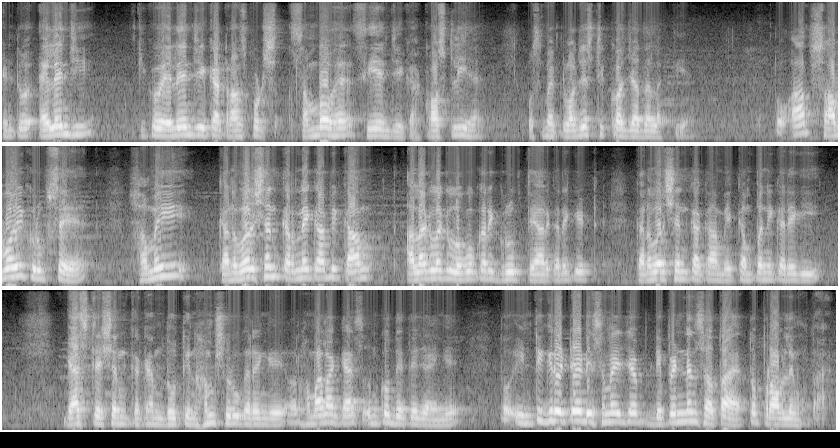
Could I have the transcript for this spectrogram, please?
into LNG कि कोई एलएनजी का ट्रांसपोर्ट संभव है सीएनजी का कॉस्टली है, उसमें लॉजिस्टिक कॉस्ट ज़्यादा लगती है। तो आप स्वाभाविक रूप से हमें कन्वर्शन करने का भी काम अलग अलग लोगों का एक ग्रुप तैयार करेगी कन्वर्शन का काम एक कंपनी करेगी गैस स्टेशन का काम दो तीन हम शुरू करेंगे और हमारा गैस उनको देते जाएँगे। तो इंटीग्रेटेड इसमें जब डिपेंडेंस होता है तो प्रॉब्लम होता है।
